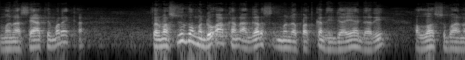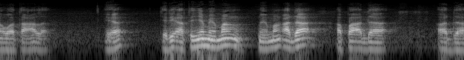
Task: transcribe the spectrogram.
menasihati mereka. Termasuk juga mendoakan agar mendapatkan hidayah dari Allah Subhanahu wa taala ya. Jadi artinya memang memang ada apa ada ada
